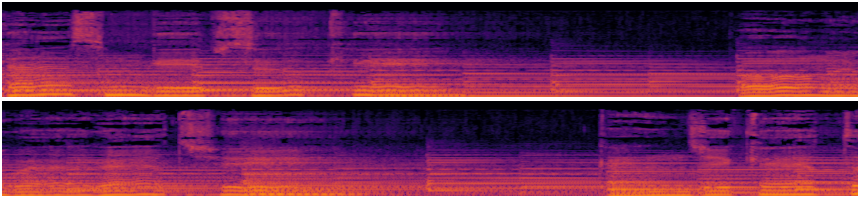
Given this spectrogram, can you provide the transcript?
가슴 깊숙이 보물과 같이 간직했던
